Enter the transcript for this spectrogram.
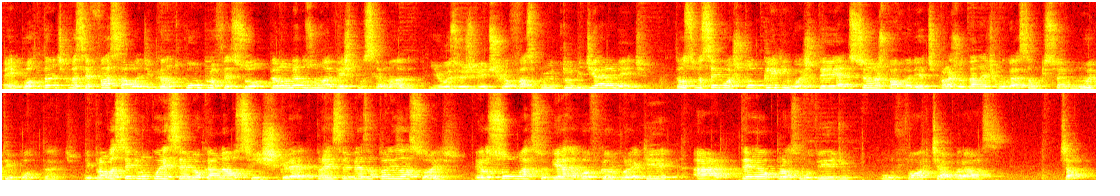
É importante que você faça aula de canto com o professor pelo menos uma vez por semana e use os vídeos que eu faço para o YouTube diariamente. Então se você gostou, clique em gostei, adicione os favoritos para ajudar na divulgação, que isso é muito importante. E para você que não conhecer meu canal, se inscreve para receber as atualizações. Eu sou o Márcio Guerra, vou ficando por aqui. Até o próximo vídeo. Um forte abraço. Tchau.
